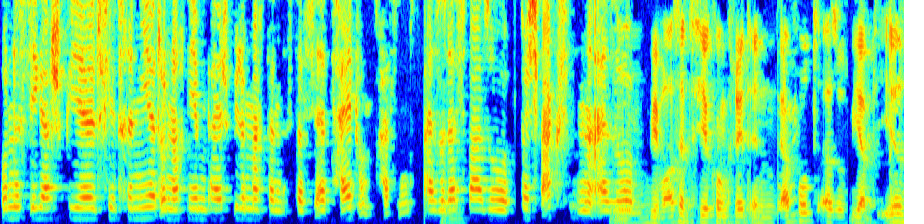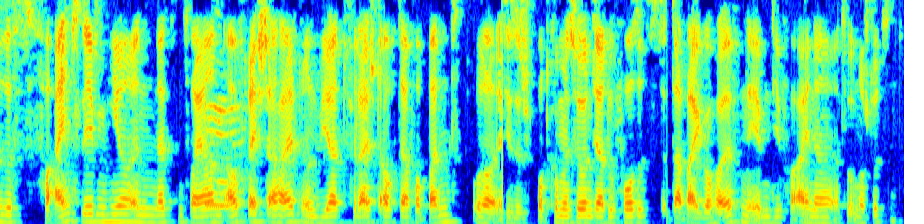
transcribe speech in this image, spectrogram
Bundesliga spielt, viel trainiert und noch nebenbei Spiele macht, dann ist das sehr zeitumfassend. Also das war so durchwachsen. Also mhm. wie war es jetzt hier konkret in Erfurt? Also wie habt ihr das Vereinsleben hier in den letzten zwei Jahren mhm. aufrechterhalten und wie hat vielleicht auch der Verband oder diese Sportkommission, der du vorsitzt, dabei geholfen, eben die Vereine zu unterstützen?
